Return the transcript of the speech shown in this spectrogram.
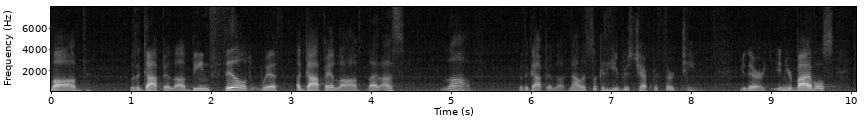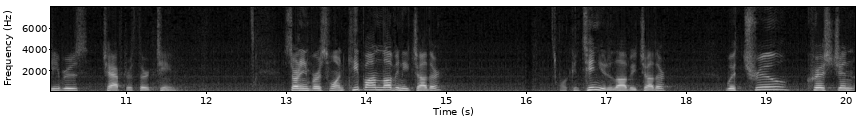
loved with agape love, being filled with agape love, let us love with agape love. Now, let's look at Hebrews chapter 13. You there? In your Bibles, Hebrews chapter 13. Starting in verse 1 Keep on loving each other, or continue to love each other with true Christian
